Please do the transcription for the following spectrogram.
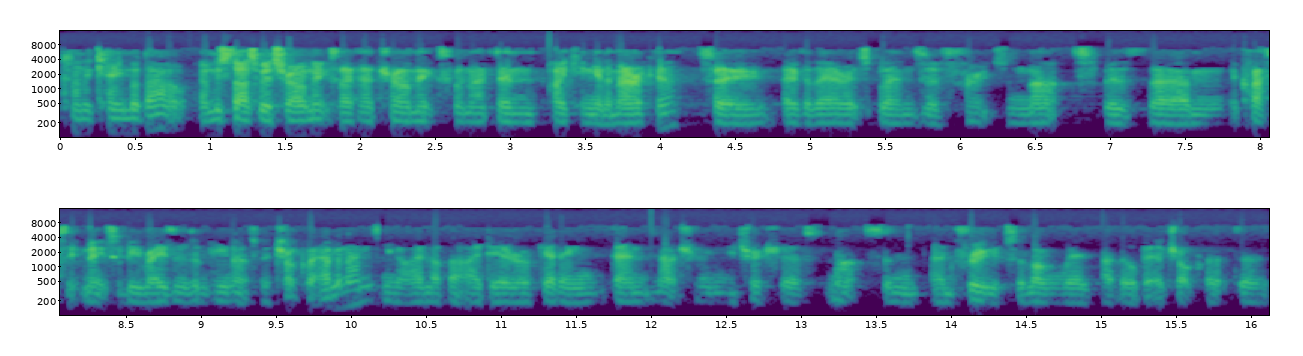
kind of came about. And we started with trail mix. I'd had trail mix when I'd been hiking in America. So over there it's blends of fruits and nuts with um, a classic mix would be raisins and peanuts with chocolate M&Ms. You know, I love that idea of getting then naturally nutritious nuts and, and fruits along with a little bit of chocolate to,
